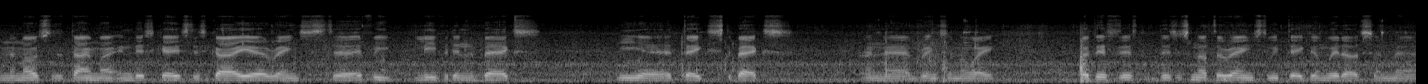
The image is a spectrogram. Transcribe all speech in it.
And then most of the time, uh, in this case, this guy uh, arranged uh, if we leave it in the bags, he uh, takes the bags and uh, brings them away. But this this this is not arranged. We take them with us and uh,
